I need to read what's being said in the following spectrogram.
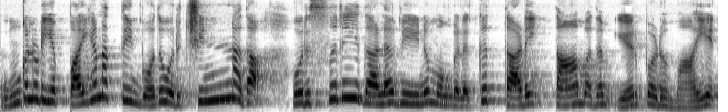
உங்களுடைய பயணத்தின் போது ஒரு சின்னதாக ஒரு சிறிதளவேனும் உங்களுக்கு தடை தாமதம் ஏற்படுமாயின்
